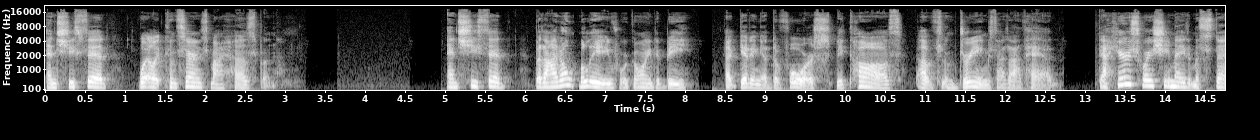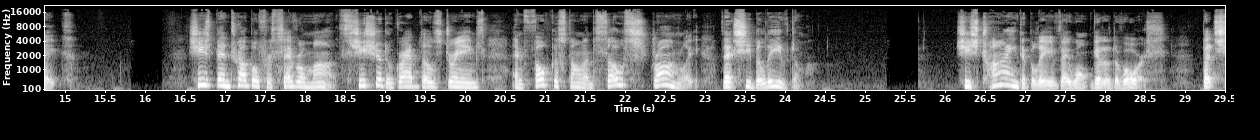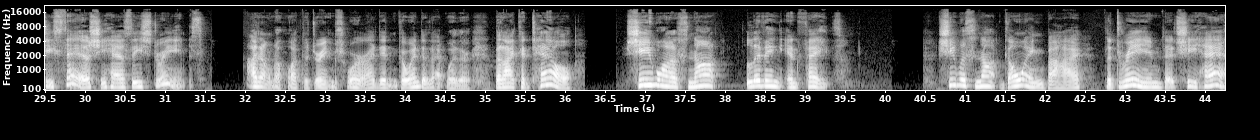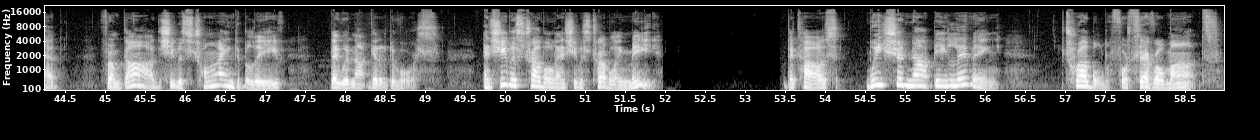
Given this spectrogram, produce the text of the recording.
And she said, Well, it concerns my husband. And she said, But I don't believe we're going to be uh, getting a divorce because of some dreams that I've had. Now, here's where she made a mistake. She's been troubled for several months. She should have grabbed those dreams and focused on them so strongly that she believed them. She's trying to believe they won't get a divorce, but she says she has these dreams. I don't know what the dreams were. I didn't go into that with her, but I could tell she was not living in faith. She was not going by the dream that she had from God, she was trying to believe they would not get a divorce. And she was troubled and she was troubling me because we should not be living troubled for several months.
